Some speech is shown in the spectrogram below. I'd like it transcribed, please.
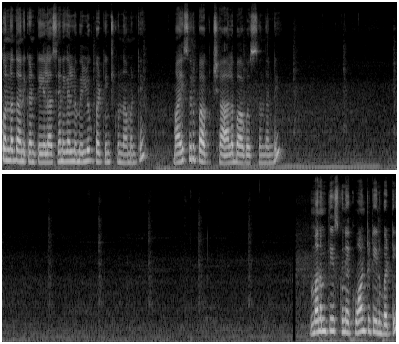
కొన్నదానికంటే ఇలా శనగలను మిల్లుకు పట్టించుకున్నామంటే మైసూరు పాకు చాలా బాగా వస్తుందండి మనం తీసుకునే క్వాంటిటీని బట్టి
